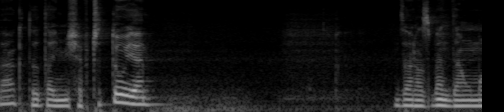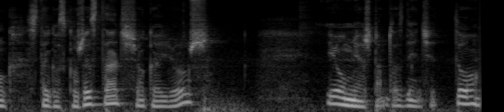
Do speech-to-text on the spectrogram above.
Tak, tutaj mi się wczytuje. Zaraz będę mógł z tego skorzystać. Ok, już. I umieszczam to zdjęcie tu.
